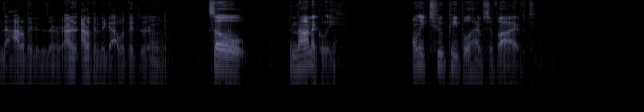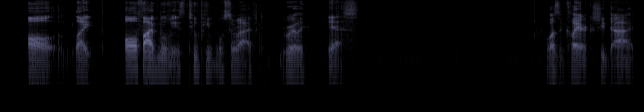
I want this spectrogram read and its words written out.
Nah, I don't think they deserve it. I don't, I don't think they got what they deserve. Mm. So, canonically, only two people have survived. All like all five movies, two people survived. Really? It wasn't Claire because she died.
